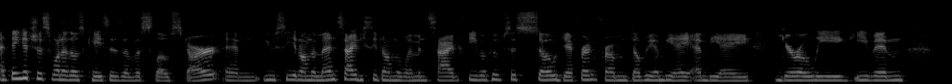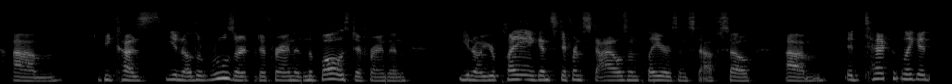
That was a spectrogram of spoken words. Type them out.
I think it's just one of those cases of a slow start. And you see it on the men's side, you see it on the women's side. FIBA hoops is so different from WNBA, NBA, EuroLeague, even um, because, you know, the rules are different and the ball is different. And, you know, you're playing against different styles and players and stuff. So um, it tech like it,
